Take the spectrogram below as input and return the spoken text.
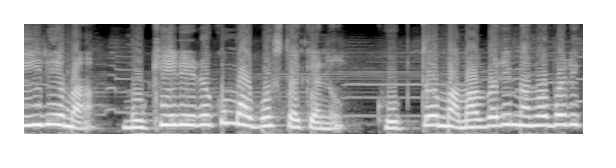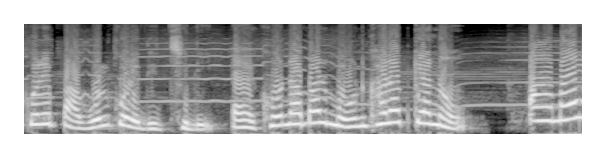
কি রে মা? মুখের এরকম অবস্থা কেন? খুব তো মামা বাড়ি মামা বাড়ি করে পাগল করে দিচ্ছিলি। এখন আবার মন খারাপ কেন? আমার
